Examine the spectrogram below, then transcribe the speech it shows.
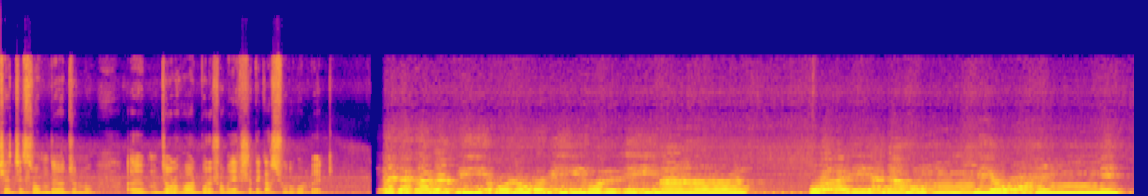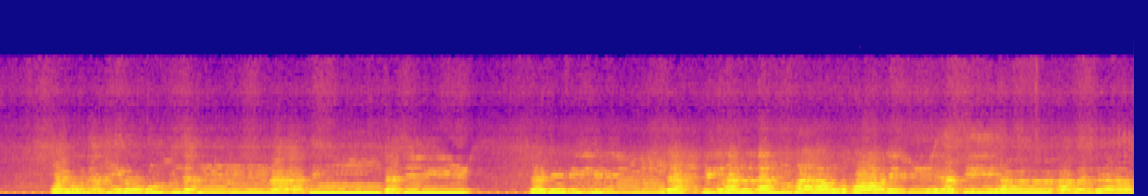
স্বেচ্ছায় শ্রম দেওয়ার জন্য আহ, জ্বর হওয়ার পরে সবাই একসাথে কাজ শুরু করবে আর কি كتب في قلوبهم الإيمان وأيدهم بروح منه ويدخلهم جنات تجري تجري من تحتها الأنهار خالدين فيها أبدا.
